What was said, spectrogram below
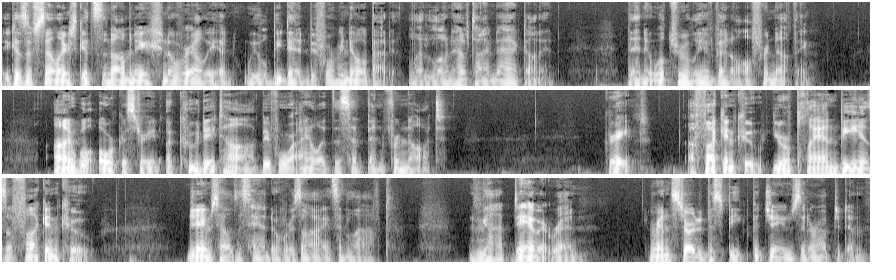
Because if Sellers gets the nomination over Elliot, we will be dead before we know about it, let alone have time to act on it. Then it will truly have been all for nothing. I will orchestrate a coup d'etat before I let this have been for naught. Great. A fucking coup. Your plan B is a fucking coup. James held his hand over his eyes and laughed. God damn it, Ren. Wren started to speak, but James interrupted him.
